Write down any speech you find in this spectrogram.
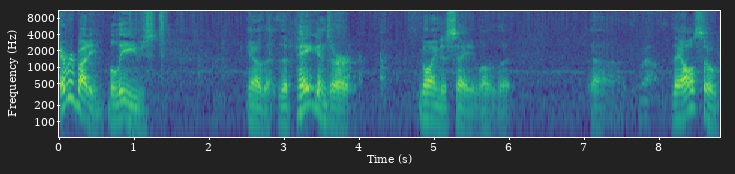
everybody believes. You know, the the pagans are going to say, well, the, uh, Well, they also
